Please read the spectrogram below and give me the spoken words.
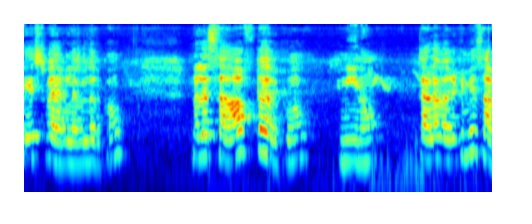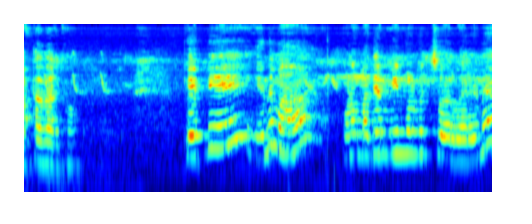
டேஸ்ட் வேறு லெவலில் இருக்கும். நல்லா சாஃப்டாக இருக்கும் மீனும். தலை வரைக்குமே சாஃப்டாக தான் இருக்கும். பெப்பி என்னம்மா? உனக்கு மத்தியானம் மீன் குழம்பு சோறு வரேன்னு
